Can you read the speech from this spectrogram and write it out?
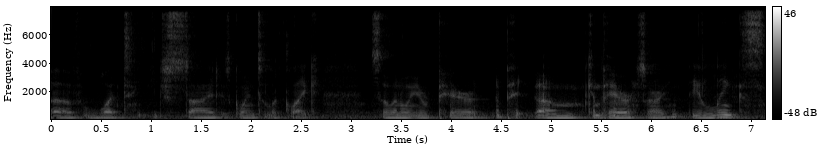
of what each side is going to look like. So when we repair, um, compare sorry, the links,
